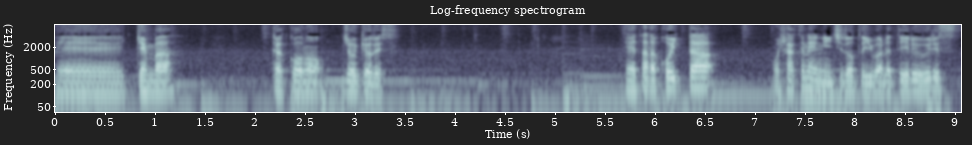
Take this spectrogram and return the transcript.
えー現場学校の状況です、えーただこういったもう100年に一度と言われているウイルス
